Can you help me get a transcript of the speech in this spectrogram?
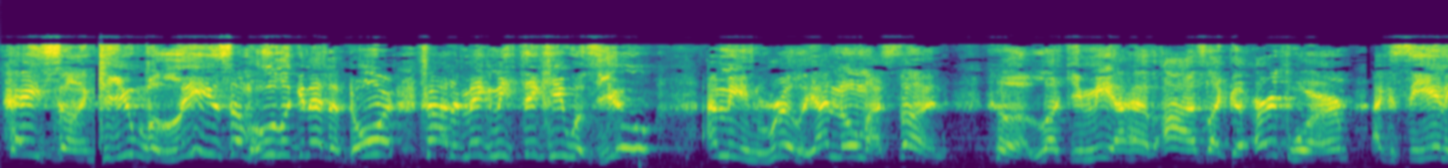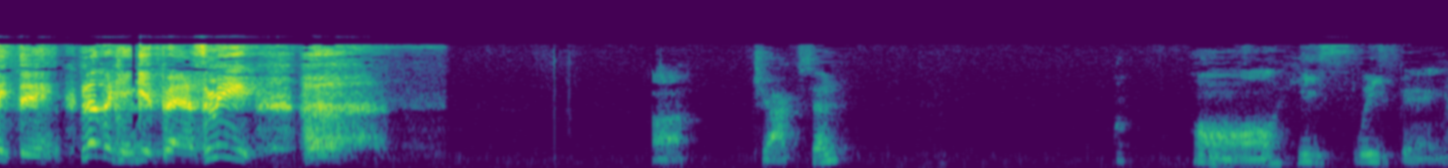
Hey son, can you believe some hooligan at the door tried to make me think he was you? I mean, really, I know my son. Uh, lucky me, I have eyes like an earthworm. I can see anything. Nothing can get past me. uh, Jaxson? Aw, he's sleeping.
